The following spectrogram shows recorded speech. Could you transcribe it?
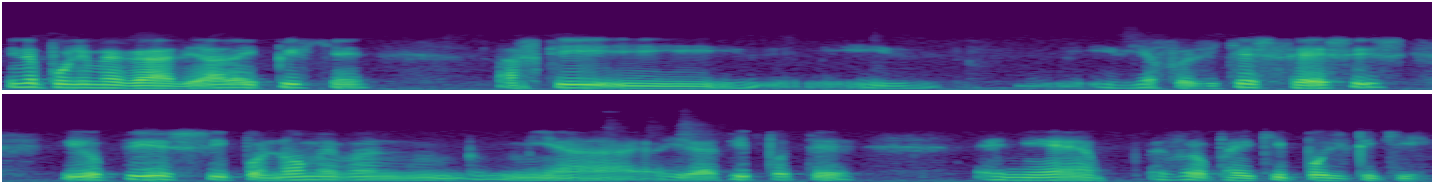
είναι πολύ μεγάλη. Άρα υπήρχε αυτή οι, οι, οι διαφορετικές θέσεις οι οποίες υπονόμευαν μια οποιαδήποτε ενιαία ευρωπαϊκή πολιτική.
